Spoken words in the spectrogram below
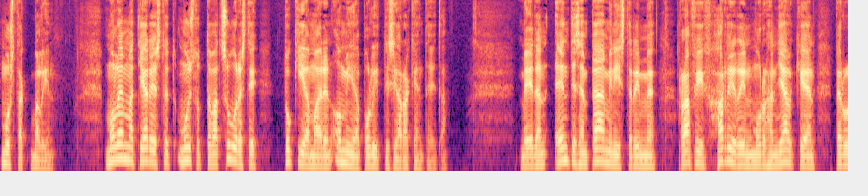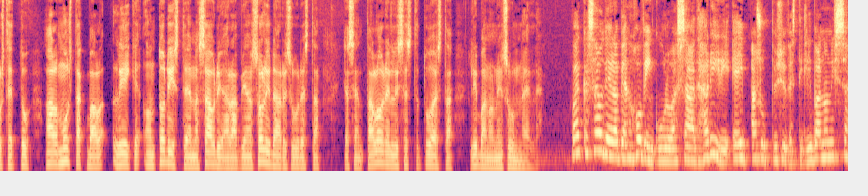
Mustakbalin. Molemmat järjestöt muistuttavat suuresti tukijamaiden omia poliittisia rakenteita. Meidän entisen pääministerimme Rafif Haririn murhan jälkeen perustettu Al-Mustakbal-liike on todisteena Saudi-Arabian solidaarisuudesta ja sen taloudellisesta tuesta Libanonin sunneille. Vaikka Saudi-Arabian hovin kuuluva Saad Hariri ei asu pysyvästi Libanonissa,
